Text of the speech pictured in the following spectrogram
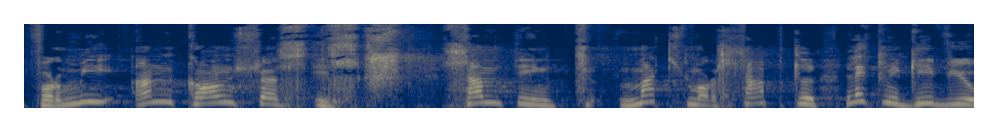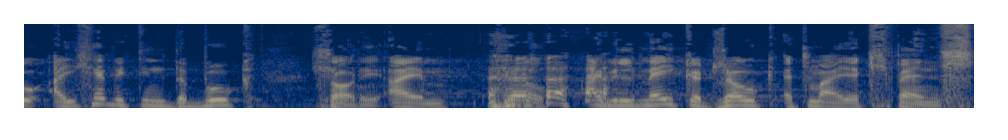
For me, unconscious is something much more subtle. Let me give you. I have it in the book. Sorry, I am. You know, I will make a joke at my expense.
